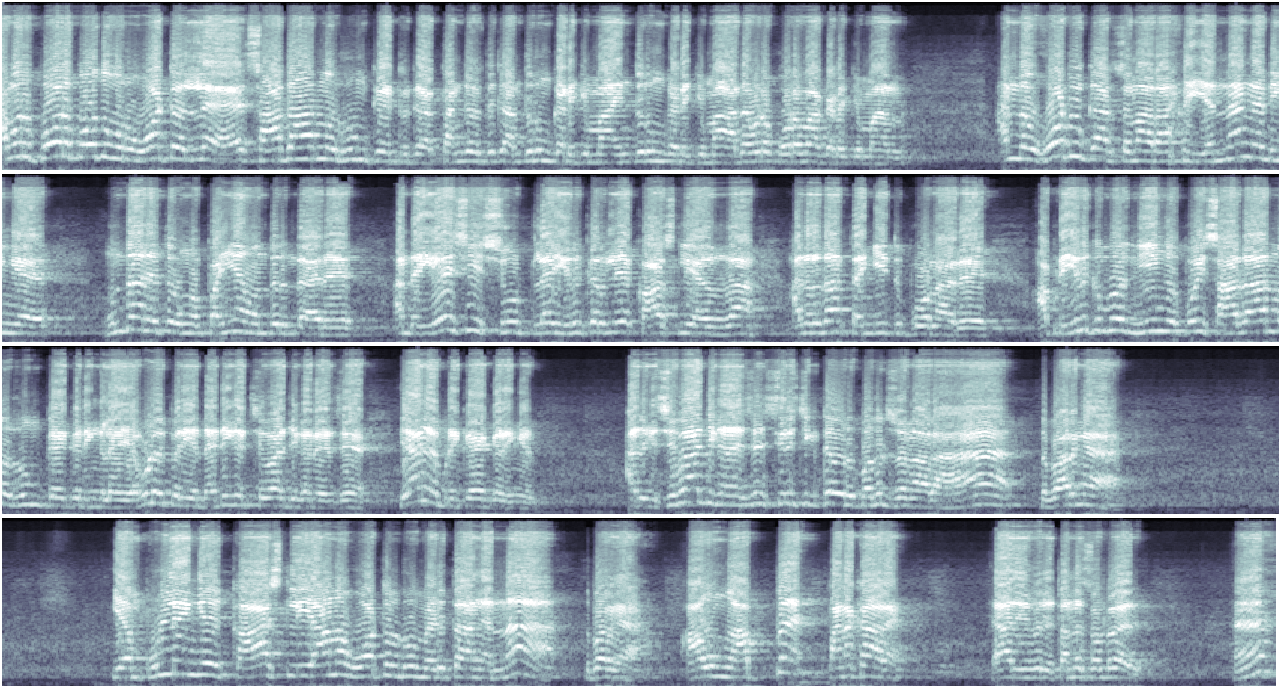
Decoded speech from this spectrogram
அவர் போற போது ஒரு ஹோட்டல்ல சாதாரண ரூம் கேட்டிருக்காரு. தங்கறதுக்கு அந்த ரூம் கிடைக்குமா இந்த ரூம் கிடைக்குமா அதை விட குறைவா கிடைக்குமான்னு. அந்த ஹோட்டல்கார் சொன்னாரா என்னங்க நீங்க? முந்தா நேத்து உங்க பையன் வந்திருந்தாரு. அந்த ஏசி ஷூட்ல இருக்கிறதுலயே காஸ்ட்லி அதுதான். அதில் தான் தங்கிட்டு போனாரு. அப்படி இருக்கும்போது நீங்க போய் சாதாரண ரூம் கேட்குறீங்களே எவ்வளவு பெரிய நடிகர் சிவாஜி கணேசன்? ஏங்க இப்படி கேட்குறீங்க அதுக்கு சிவாஜி கணேசன் சிரிச்சுக்கிட்டே ஒரு பதில் சொன்னாரா? இந்த பாருங்க. என் பிள்ளைங்க காஸ்ட்லியான ஹோட்டல் ரூம் எடுத்தாங்கன்னா பாருங்க அவங்க அப்ப பணக்காரன். யார் இவர்? தந்தை சொல்றாரு. ஆ?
